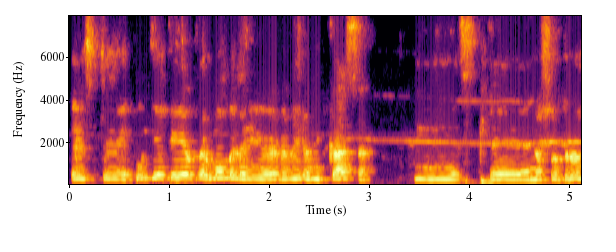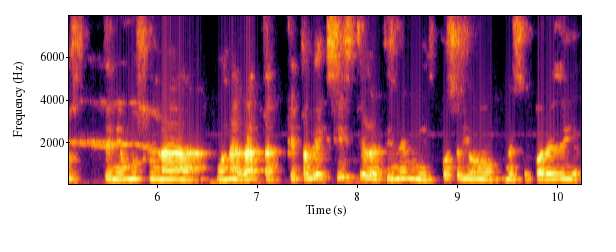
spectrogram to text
este, un día que ella enfermó me la llevé a vivir a mi casa y este, nosotros teníamos una, una gata que todavía existe, la tiene mi esposa, yo me separé de ella.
